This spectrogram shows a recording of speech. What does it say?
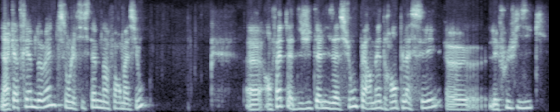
Il y a un quatrième domaine qui sont les systèmes d'information. Euh, en fait, la digitalisation permet de remplacer euh, les flux physiques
